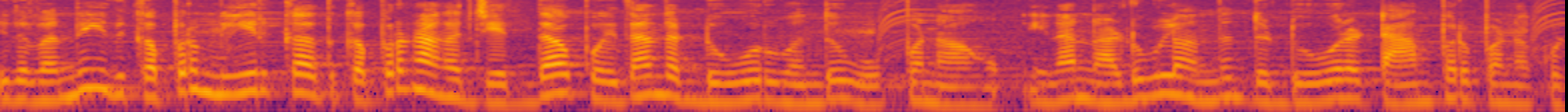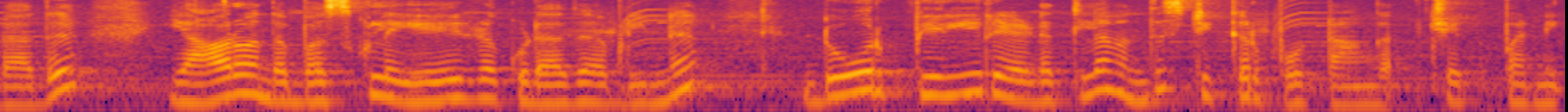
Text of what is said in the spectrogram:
இது வந்து இதுக்கப்புறம் மீர்க்காதுக்கப்புறம் நாங்கள் ஜெத்தா போய் தான் அந்த டோர் வந்து ஓப்பன் ஆகும். ஏன்னா நடுவில் வந்து இந்த டோரை டேம்பர் பண்ணக்கூடாது. யாரும் அந்த பஸ்க்குள்ளே ஏறிடக்கூடாது அப்படின்னு டோர் பிரிகிற இடத்துல வந்து ஸ்டிக்கர் போட்டாங்க. செக் பண்ணி.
